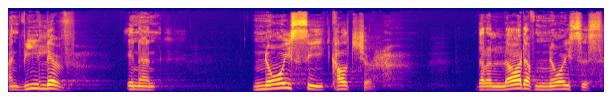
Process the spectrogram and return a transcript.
And we live in a noisy culture. There are a lot of noises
